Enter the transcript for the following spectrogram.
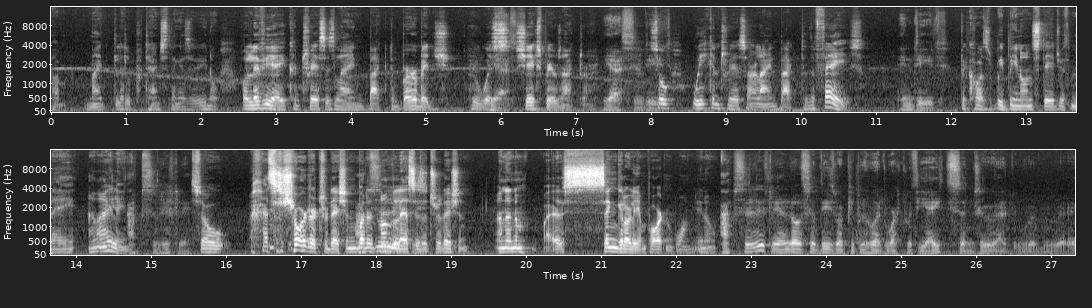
um, my little pretentious thing is, you know, Olivier could trace his line back to Burbage, who was yes. Shakespeare's actor. Yes, indeed. So we can trace our line back to the Fays. Indeed. Because we've been on stage with May and Eileen. Absolutely. So it's a shorter tradition, but Absolutely. it nonetheless is a tradition. And an, a singularly important one, you know. Absolutely, and also these were people who had worked with Yeats and who had,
